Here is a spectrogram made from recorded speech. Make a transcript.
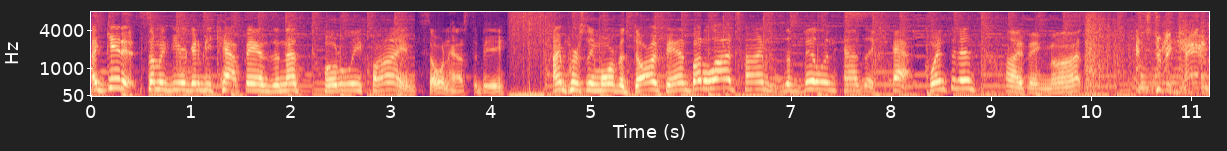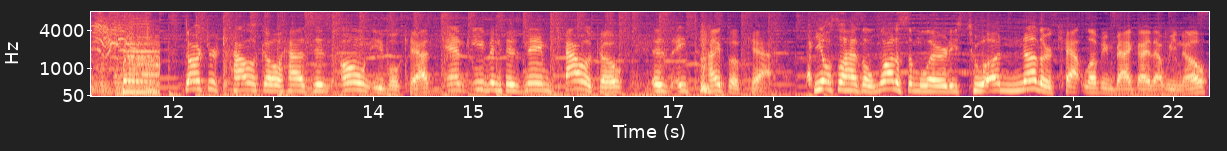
I get it. Some of you are going to be cat fans, and that's totally fine. Someone has to be. I'm personally more of a dog fan, but a lot of times the villain has a cat. Coincidence? I think not. Stupid cat! Dr. Calico has his own evil cat, and even his name Calico is a type of cat. He also has a lot of similarities to another cat-loving bad guy that we know,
